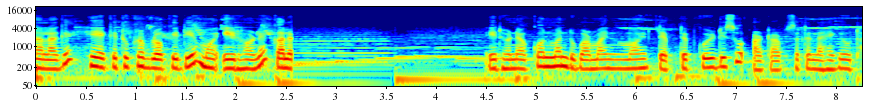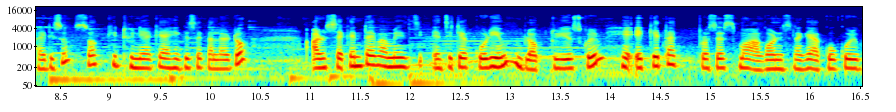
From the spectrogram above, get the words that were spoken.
নালাগে। সেই একে টুকুৰা ব্লকে দিয়ে মই এই ধৰণে কালাৰ এই ধৰণে অকণমান দুবাৰমান মই টেপ টেপ কৰি দিছোঁ আৰু তাৰপিছতে লাহেকৈ উঠাই দিছোঁ। চব কি ধুনীয়াকৈ আহি গৈছে কালাৰটো আৰু ছেকেণ্ড টাইম আমি যেতিয়া কৰিম ব্লকটো ইউজ কৰিম সেই একেটা প্ৰচেছ মই আগৰ নিচিনাকৈ আকৌ কৰিব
